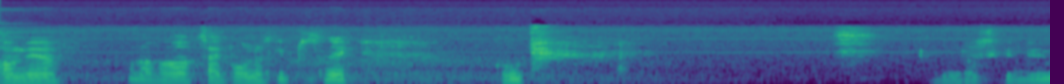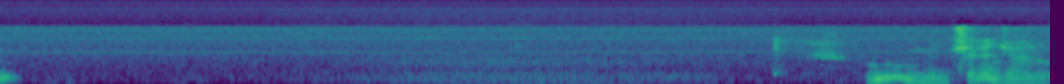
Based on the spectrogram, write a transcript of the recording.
Das haben wir. Wunderbar, Zeitbonus gibt es nicht. Gut. Das genügt. Uh, ein Challenger.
